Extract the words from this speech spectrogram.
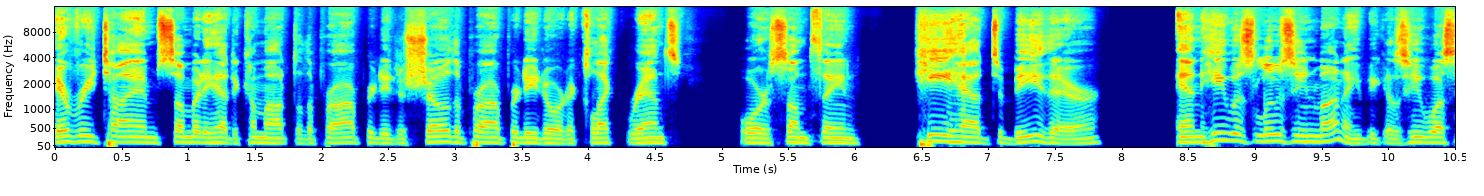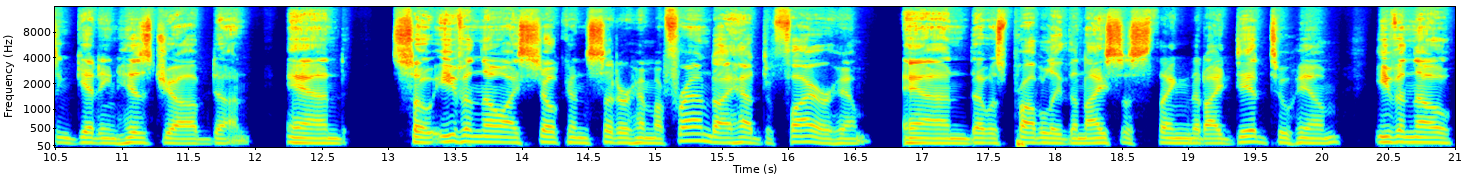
every time somebody had to come out to the property to show the property or to collect rents or something, he had to be there and he was losing money because he wasn't getting his job done. And so even though I still consider him a friend, I had to fire him. And that was probably the nicest thing that I did to him, even though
